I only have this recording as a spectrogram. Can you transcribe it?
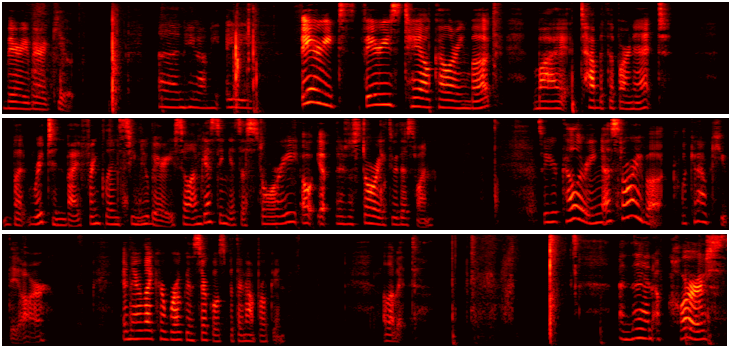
Very, very cute. And he got me a fairy fairy's tale coloring book by Tabitha Barnett but written by Franklin C. Newberry. So I'm guessing it's a story. Oh, yep, there's a story through this one. So you're coloring a storybook. Look at how cute they are. And they're like her broken circles, but they're not broken. I love it. And then, of course,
